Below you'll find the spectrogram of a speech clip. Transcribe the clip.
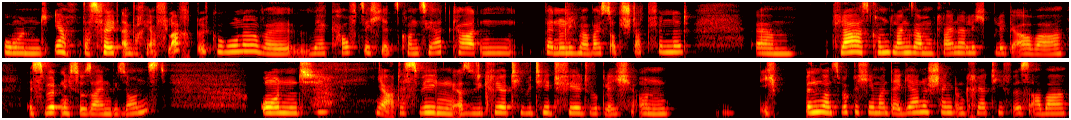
Und ja, das fällt einfach ja flach durch Corona, weil wer kauft sich jetzt Konzertkarten, wenn du nicht mal weißt, ob es stattfindet? Ähm, klar, es kommt langsam ein kleiner Lichtblick, aber es wird nicht so sein wie sonst. Und ja, deswegen, also die Kreativität fehlt wirklich. Und ich bin sonst wirklich jemand, der gerne schenkt und kreativ ist, aber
